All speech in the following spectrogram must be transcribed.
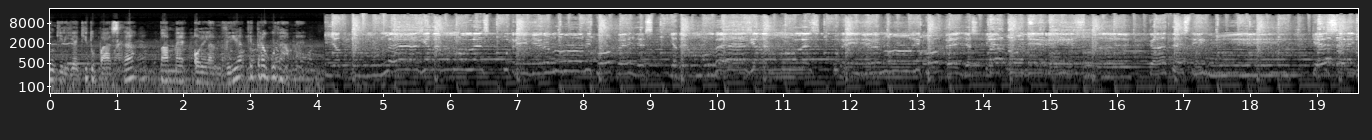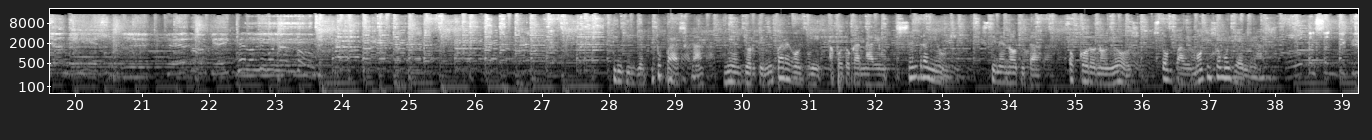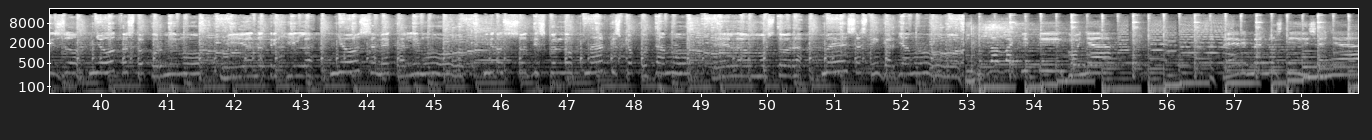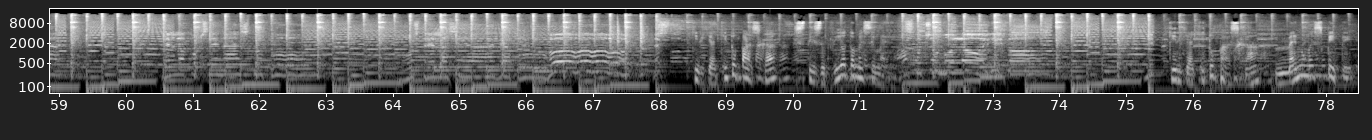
Την Κυριακή του Πάσχα πάμε Ολλανδία και τραγουδάμε. Για δεν μου λες, Την Κυριακή του Πάσχα, μια γιορτινή παραγωγή από το κανάλι Central News. Στην ενότητα «Ο κορονοϊός στον παλμό της ομογένειας». Όταν σαν την κρίζο νιώθω στο κορμί μου Μια ανατριχίλα νιώσε με καλή μου. Είναι τόσο δύσκολο να έρθεις πιο κοντά μου Έλα όμως τώρα μέσα στην καρδιά μου. Λαβάκι τη γωνιά Σε περιμένω Κυριακή του Πάσχα στις 2 το μεσημέρι. ας το ξομολογηθώ Κυριακή του Πάσχα μένουμε σπίτι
